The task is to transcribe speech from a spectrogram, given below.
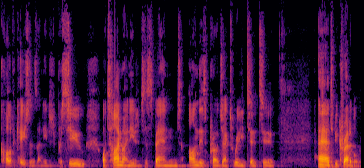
qualifications I needed to pursue, what time I needed to spend on this project, really to to uh, to be credible.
